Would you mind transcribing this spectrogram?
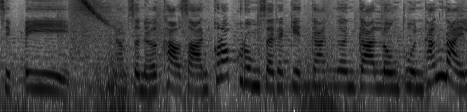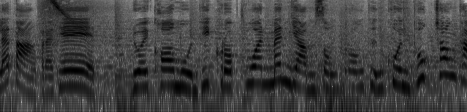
40 ปี นำเสนอข่าวสารครอบคลุมเศรษฐกิจการเงินการลงทุนทั้งในและต่างประเทศ ด้วยข้อมูลที่ครบถ้วนแม่นยำส่งตรงถึงคุณทุกช่องท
